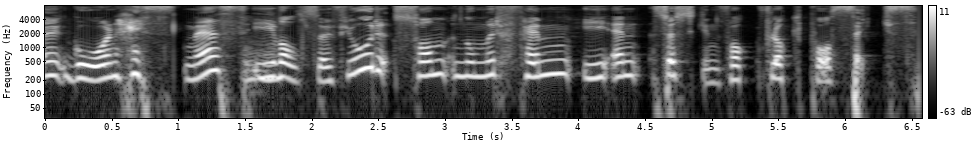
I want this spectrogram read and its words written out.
eh, gården Hestnes i Valsøyfjord som nummer fem i en søskenflokk på seks.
